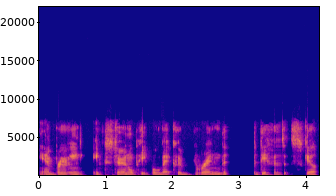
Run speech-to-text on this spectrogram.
and bringing external people that could bring the deficit skill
